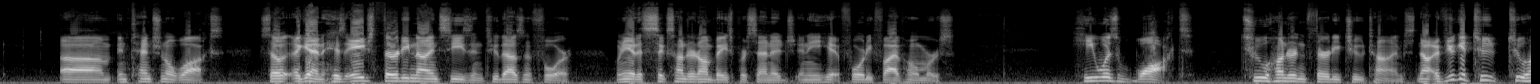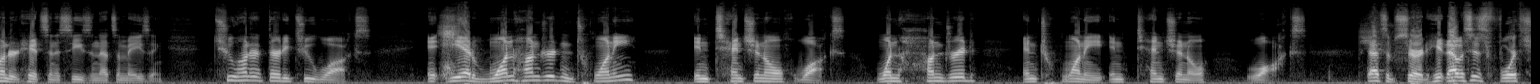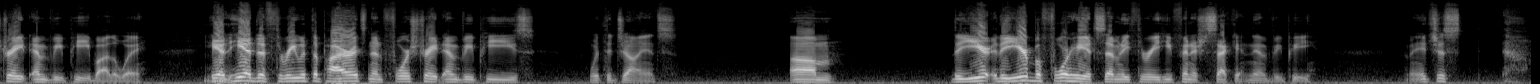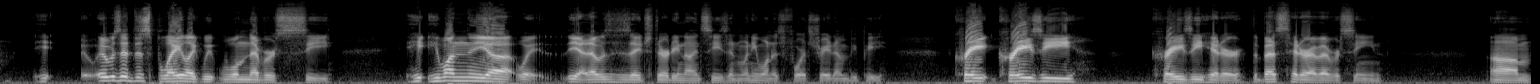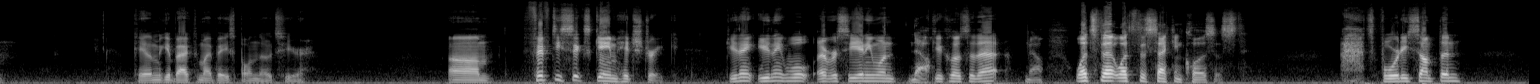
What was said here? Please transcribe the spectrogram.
um, intentional walks. So again, his age 39 season, 2004, when he had a 600 on base percentage and he hit 45 homers, he was walked 232 times. Now, if you get two 200 hits in a season, that's amazing. 232 walks. He had 120 intentional walks. 120 intentional walks. That's absurd. He, that was his fourth straight MVP, by the way. He had he had the three with the Pirates and then four straight MVPs with the Giants. Um, the year the year before he hit seventy three, he finished second in MVP. I mean, it's just he, it was a display like we will never see. He he won the uh wait yeah that was his age thirty nine season when he won his fourth straight MVP. Cra- crazy, crazy hitter, the best hitter I've ever seen. Um. Okay, let me get back to my baseball notes here. Um, 56 game hit streak. Do you think you think we'll ever see anyone No. get close to that? no what's the what's the second closest Ah, It's 40 something.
